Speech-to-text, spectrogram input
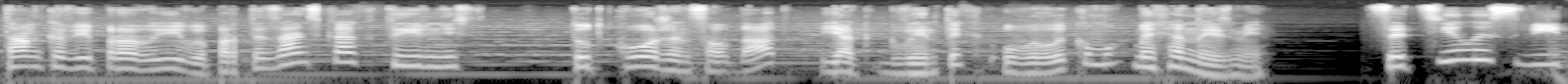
танкові прориви, партизанська активність. Тут кожен солдат як гвинтик у великому механізмі. Це цілий світ,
